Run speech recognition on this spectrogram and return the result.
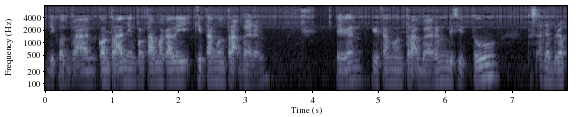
di kontrakan kontrakan yang pertama kali kita ngontrak bareng ya kan? Kita ngontrak bareng di situ terus ada berapa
